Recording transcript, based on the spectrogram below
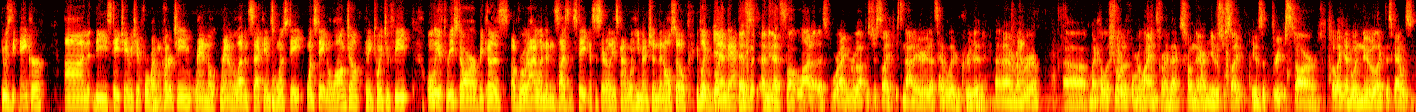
he was the anchor on the state championship 4x100 team, ran ran on 11 seconds, one state one state in a long jump, hitting 22 feet only a three star because of Rhode Island and the size of the state necessarily is kind of what he mentioned. And also he played yeah, running back. That's, I mean, that's a lot of, that's where I grew up. It's just like, it's not an area that's heavily recruited. And I remember yeah. uh, Mike Shore, the former Lions running backs from there. And he was just like, he was a three star, but like everyone knew like this guy was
